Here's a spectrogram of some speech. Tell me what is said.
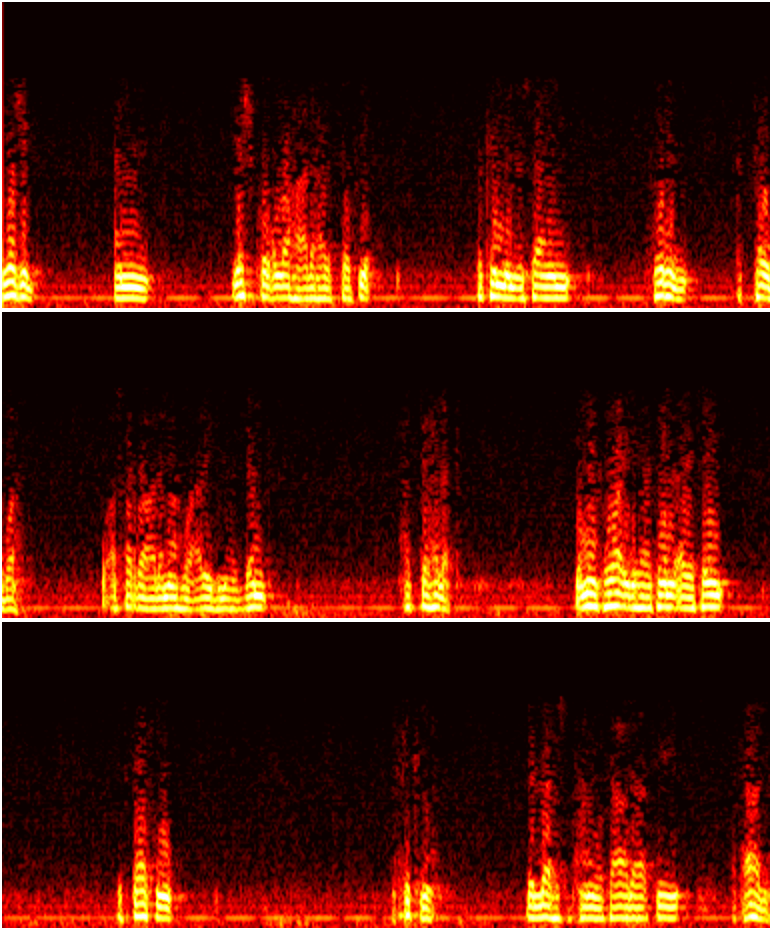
يجب أن يشكر الله على هذا التوفيق. فكم من إنسان حرم التوبة وأصر على ما هو عليه من الذنب حتى هلك. ومن فوائد هاتين الآيتين إثبات الحكمة لله سبحانه وتعالى في أفعاله.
